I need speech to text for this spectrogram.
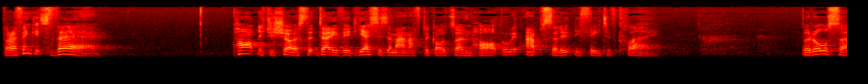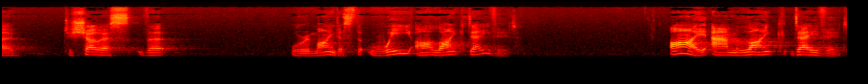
But I think it's there partly to show us that David, yes, is a man after God's own heart, but with absolutely feet of clay. But also to show us that, or remind us that we are like David. I am like David.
